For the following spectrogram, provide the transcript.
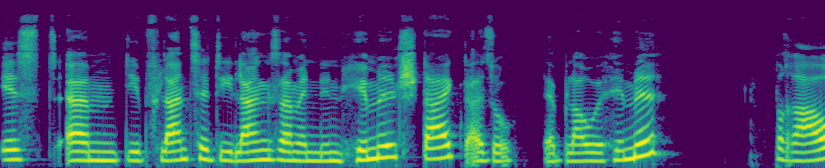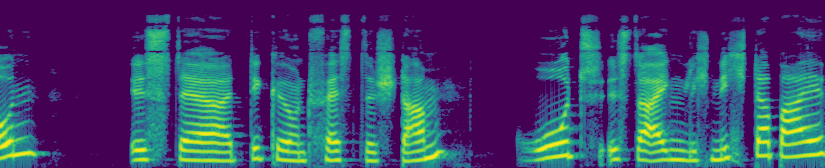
ist ähm, die Pflanze, die langsam in den Himmel steigt, also der blaue Himmel. Braun ist der dicke und feste Stamm. Rot ist da eigentlich nicht dabei.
